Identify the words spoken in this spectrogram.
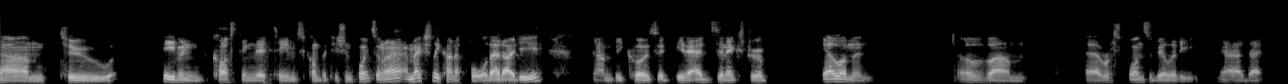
um, to even costing their teams competition points. And I, am actually kind of for that idea um, because it, it adds an extra element of um, uh, responsibility uh, that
